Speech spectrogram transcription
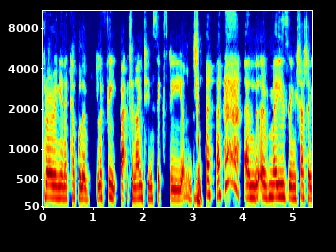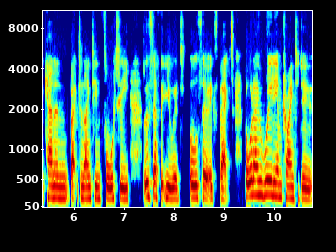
throwing in a couple of Lafite back to 1960 and and amazing Chateau Canon back to 1940, the stuff that you would also expect. But what I really am trying to do,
